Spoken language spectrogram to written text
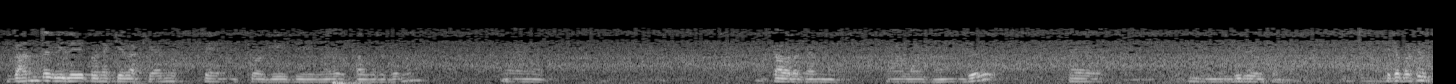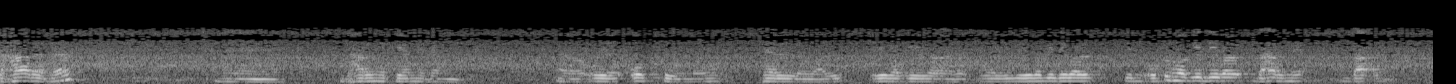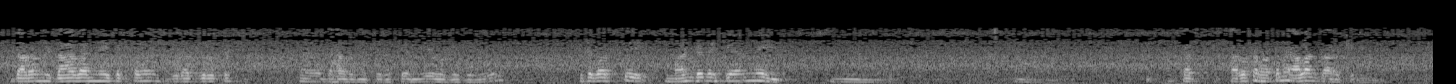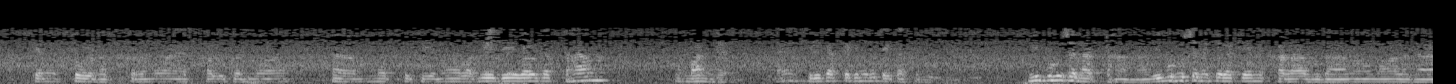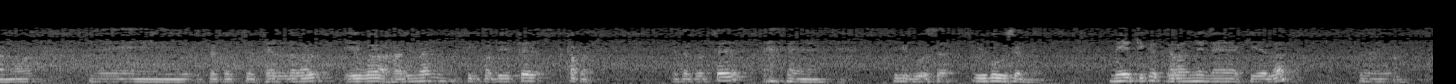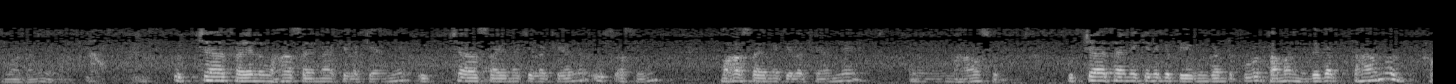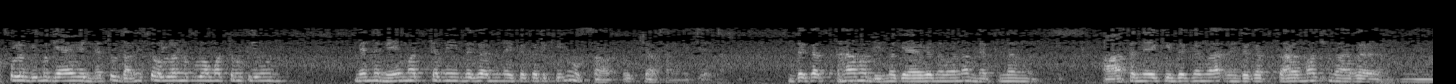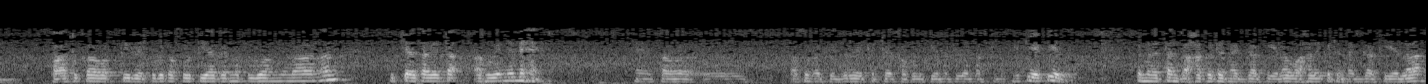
ගන්ධ විලේපන කියලා කියන්නේ සෙන්ට් වගේ දේවල් කවරගෙන කවර ගන්න මාලා ගන්ධ විලේපන. ඊට පස්සේ ධාරණ ධාරණ කියන්නේ දැන් ඔය ඔත්තුන හැල්ලවල් ඒ වගේ ඒ වගේ දේවල් ඔටුන වගේ දේවල් ධාරණය දරන්නේ දාගන්න එක තමයි ගොඩක් දුරට ධාරණය කියලා කියන්නේ ඒ වගේ දේවල් ඊට පස්සේ මණ්ඩන කියන්නේ අරතන තමයි අලංකාර කිරීම කියන්නේ තෝරන කරනවා කලු කරනවා මොත්තු තියනවා වගේ දේවල් ගත්තාම මණ්ඩන සිල්ගත් කෙනෙකුට ඒකක් තියෙනවා. විභූෂණට්ඨාන විභූෂණ කියලා කියන්නේ කරාබු දානවා මාල දානවා මේ එකකට තෙල්ලවල් ඒවා හරිනම් සිල්පදේට කපන. එතකොට විභූෂ විභූෂණ මේ ටික කරන්නේ නැහැ කියලා වදන් උච්චාසයන මහසයන කියලා කියන්නේ උච්චාසයන කියලා කියන්නේ උස් අසුන් මහසයන කියලා කියන්නේ මහා සුඛ. උච්චාසනය කියන එක තේරුම් ගන්න පුළුවන් Taman ඉඳගත්තාම කකුල බිම ගෑවෙන්නේ නැතුව ධනිෂ ඔල්ලන්න පුළුවන් මට්ටම තියෙනවනේ. මෙන්න මේ මට්ටමේ ඉඳගන්න එකකට කියන උත්සාහ උච්චාසනය කියලා. ඉඳගත්තාම බිම ගෑවෙනවා නම් නැත්නම් ආසනයක ඉඳගෙන ඉඳගත්තාම අර පාතුකාවක් කියලා එකුඩ කකුල තියාගන්න පුළුවන් වුණා නම් උච්චාසනයට අහු වෙන්නේ නැහැ. තව අසුනක් ඉඳලා එකට කකුල කියන පුළුවන් මට්ටමක හිටිය කියලා. එහෙම නැත්නම් ගහකට නැග්ගා කියලා වහලකට නැග්ගා කියලා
